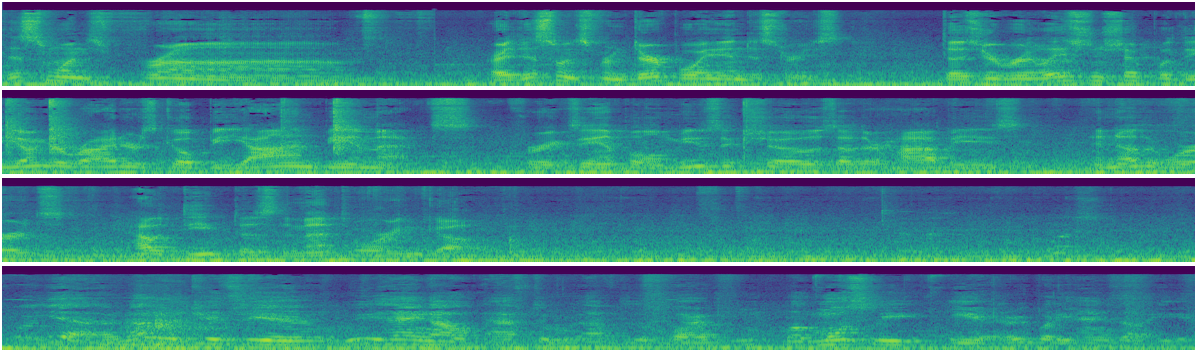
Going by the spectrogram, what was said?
this one's from. All right, this one's from Dirt Boy Industries. Does your relationship with the younger riders go beyond BMX? For example, music shows, other hobbies. In other words, how deep does the mentoring go? Yeah, a lot of the kids here, we hang out after after the park, but mostly here. Everybody hangs out here.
